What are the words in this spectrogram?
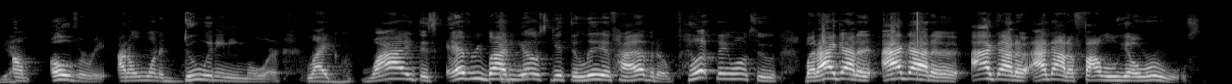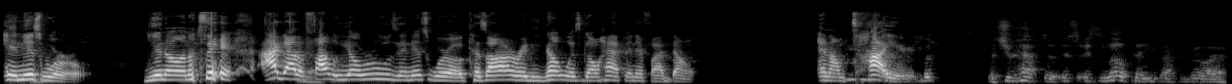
Yeah. I'm over it. I don't want to do it anymore. Like, mm-hmm. why does everybody else get to live however the fuck they want to? But I gotta, I gotta, I gotta, I gotta follow your rules in this world. You know what I'm saying? I gotta Yeah. follow your rules in this world because I already know what's gonna happen if I don't. And I'm You- you got- tired. But but you have to. It's, it's another thing you got to realize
